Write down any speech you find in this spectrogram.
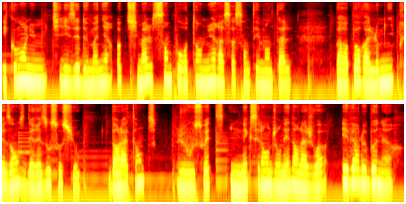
et comment l'utiliser de manière optimale sans pour autant nuire à sa santé mentale par rapport à l'omniprésence des réseaux sociaux. Dans l'attente, je vous souhaite une excellente journée dans la joie et vers le bonheur.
